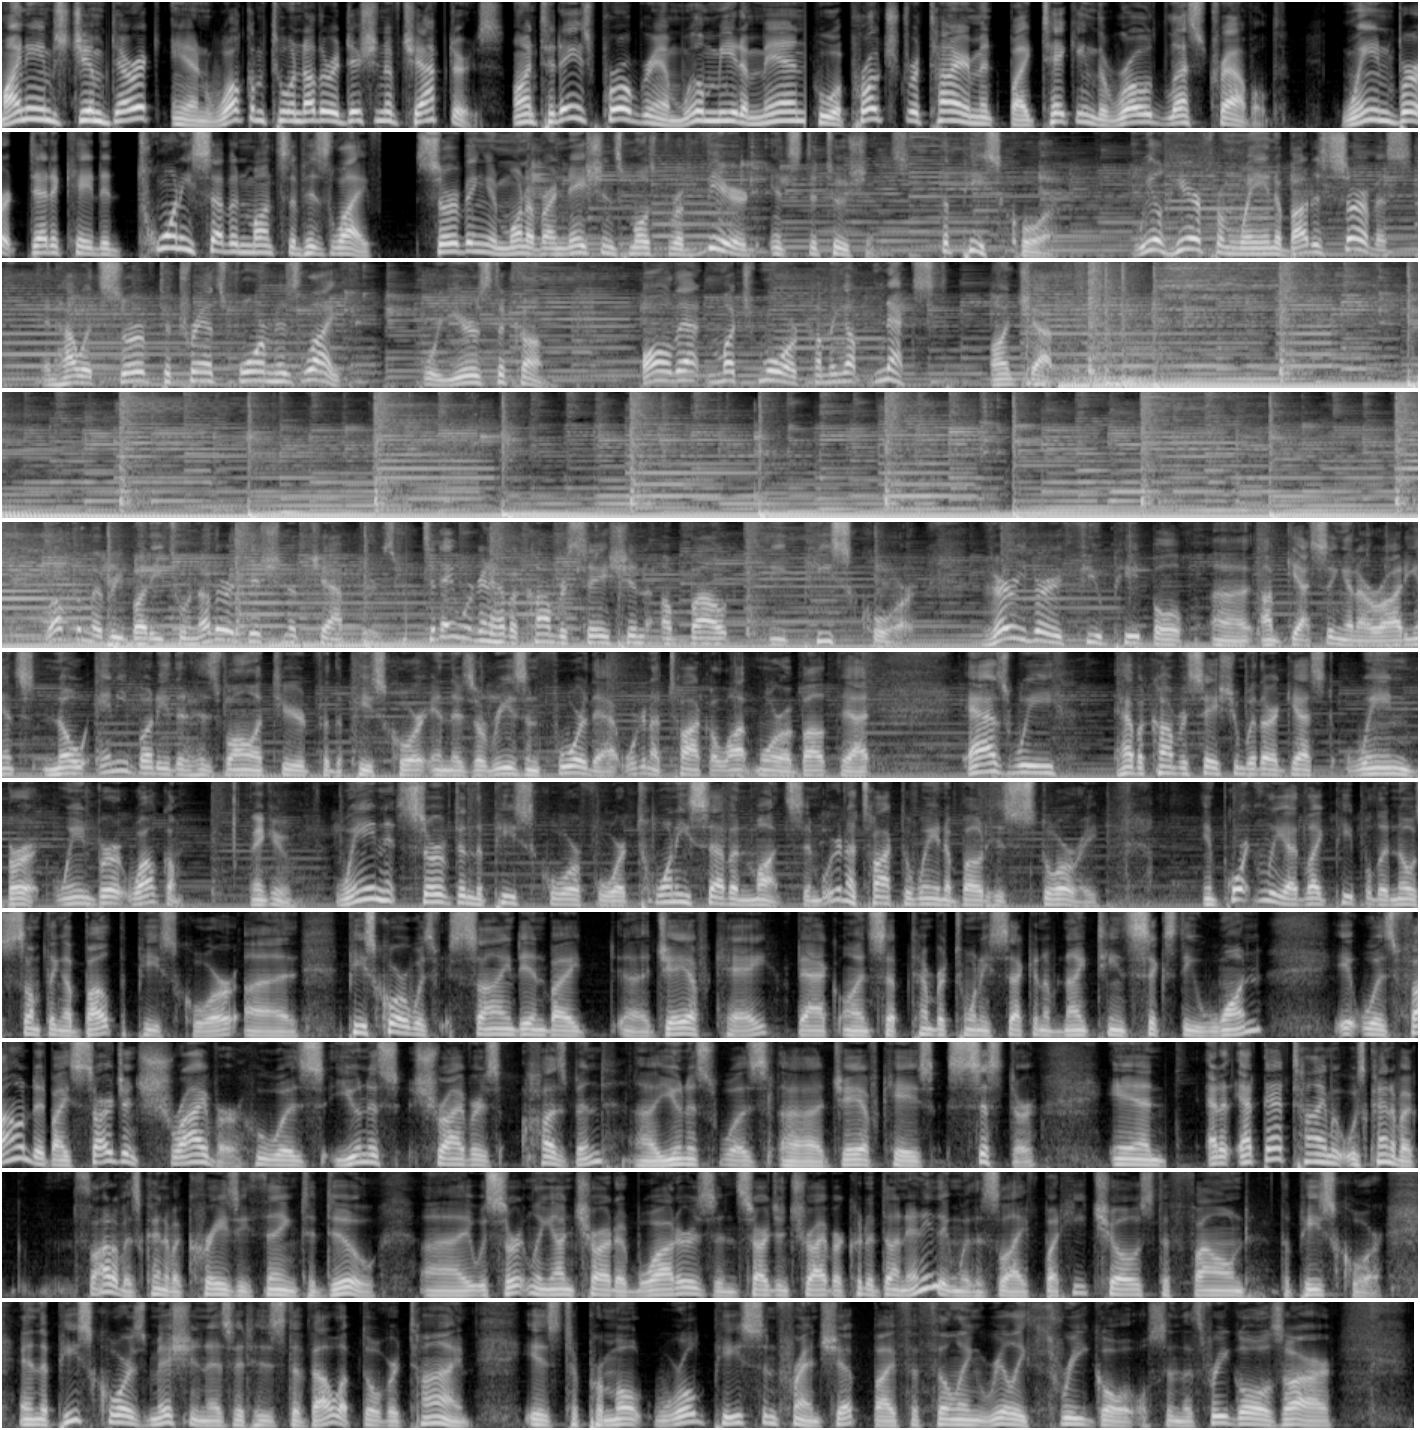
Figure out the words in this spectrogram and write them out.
My name's Jim Derick, and welcome to another edition of Chapters. On today's program, we'll meet a man who approached retirement by taking the road less traveled. Wayne Burt dedicated 27 months of his life serving in one of our nation's most revered institutions, the Peace Corps. We'll hear from Wayne about his service and how it served to transform his life for years to come. All that and much more coming up next on Chapters. Welcome, everybody, to another edition of Chapters. Today, we're going to have a conversation about the Peace Corps. Very, very few people, uh, I'm guessing, in our audience know anybody that has volunteered for the Peace Corps, and there's a reason for that. We're going to talk a lot more about that as we have a conversation with our guest, Wayne Burt. Wayne Burt, welcome. Thank you. Wayne served in the Peace Corps for 27 months, and we're going to talk to Wayne about his story. Importantly, I'd like people to know something about the Peace Corps. Uh, Peace Corps was signed in by uh, JFK back on September 22nd of 1961. It was founded by Sargent Shriver, who was Eunice Shriver's husband. Uh, Eunice was uh, JFK's sister, and at, at that time, it was kind of a thought of as kind of a crazy thing to do. Uh, it was certainly uncharted waters, and Sargent Shriver could have done anything with his life, but he chose to found the Peace Corps. And the Peace Corps' mission, as it has developed over time, is to promote world peace and friendship by fulfilling really three goals. And the three goals are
